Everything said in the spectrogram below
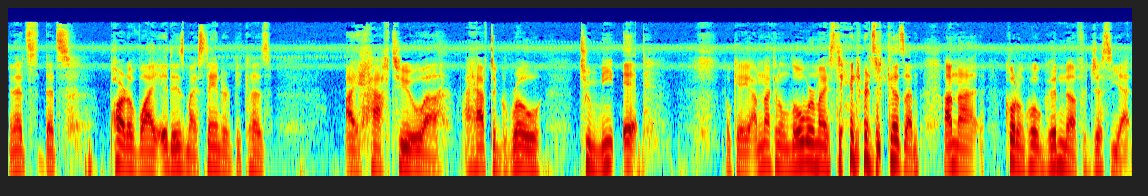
and that's that's part of why it is my standard because I have to uh, I have to grow to meet it. Okay, I'm not to lower my standards because I'm I'm not quote unquote good enough just yet.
